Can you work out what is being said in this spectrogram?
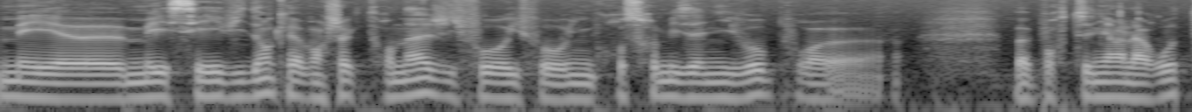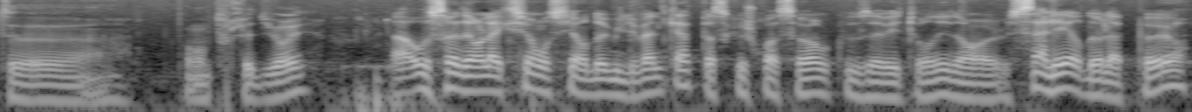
mais, euh, mais c'est évident qu'avant chaque tournage, il faut, il faut une grosse remise à niveau pour, bah, pour tenir la route pendant toute la durée. Alors, vous serez dans l'action aussi en 2024 parce que je crois savoir que vous avez tourné dans Le salaire de la peur.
